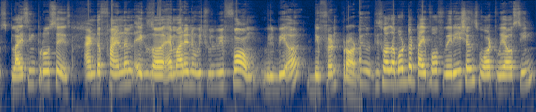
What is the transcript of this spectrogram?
splicing process and the final uh, mRNA which will be formed will be a different product. This was about the type of variations what we have seen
